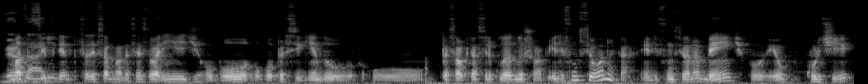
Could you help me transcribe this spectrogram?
Verdade. Mas o filme dentro dessa, dessa historinha aí de robô, robô perseguindo o, o pessoal que tá circulando no shopping, ele funciona, cara. Ele funciona bem, tipo, eu curti,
